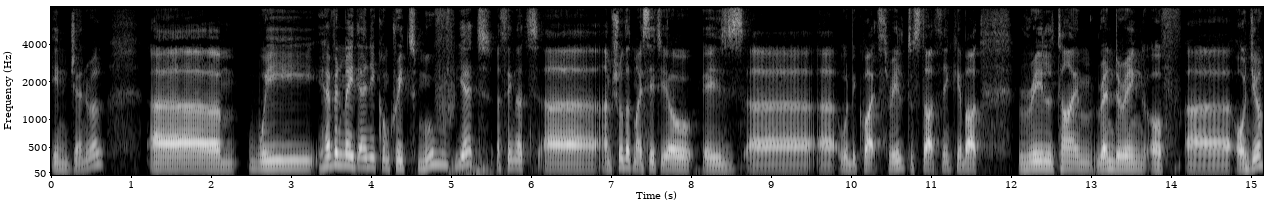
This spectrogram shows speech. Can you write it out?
in general. Um, we haven't made any concrete move yet. I think that uh, I'm sure that my CTO is uh, uh, would be quite thrilled to start thinking about real-time rendering of uh, audio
